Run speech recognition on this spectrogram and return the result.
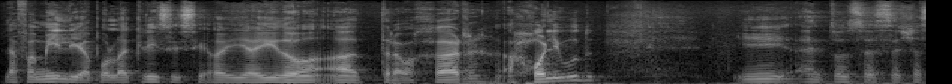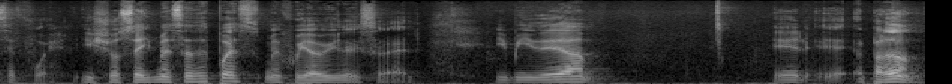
La familia por la crisis se había ido a trabajar a Hollywood y entonces ella se fue. Y yo seis meses después me fui a vivir a Israel. Y mi idea, era- eh, perdón,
